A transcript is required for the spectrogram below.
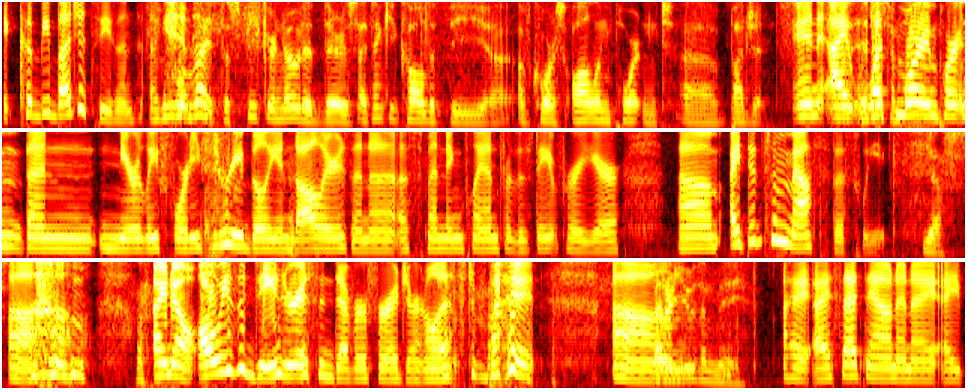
it could be budget season again. Well, right. The speaker noted there's, I think he called it the, uh, of course, all important uh, budget. And I, it what's more important than nearly $43 billion and a, a, spending plan for the state for a year? Um, I did some math this week. Yes. Um, I know, always a dangerous endeavor for a journalist, but. Um, Better you than me. I, I sat down and I, I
